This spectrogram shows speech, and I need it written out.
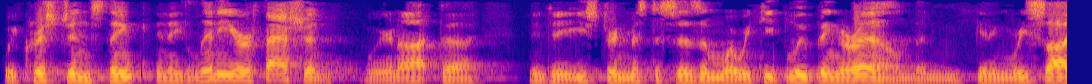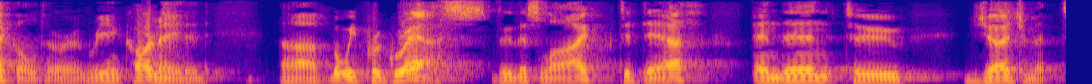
We Christians think in a linear fashion. We're not uh, into Eastern mysticism where we keep looping around and getting recycled or reincarnated. Uh, but we progress through this life to death and then to judgment,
